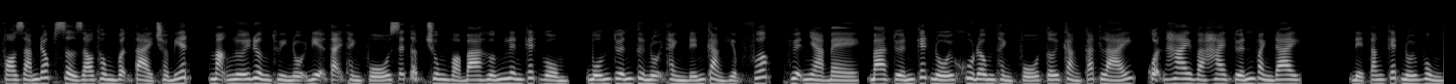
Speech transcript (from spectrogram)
Phó Giám đốc Sở Giao thông Vận tải cho biết, mạng lưới đường thủy nội địa tại thành phố sẽ tập trung vào ba hướng liên kết gồm 4 tuyến từ nội thành đến cảng Hiệp Phước, huyện Nhà Bè, 3 tuyến kết nối khu đông thành phố tới cảng Cát Lái, quận 2 và 2 tuyến vành đai, để tăng kết nối vùng,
